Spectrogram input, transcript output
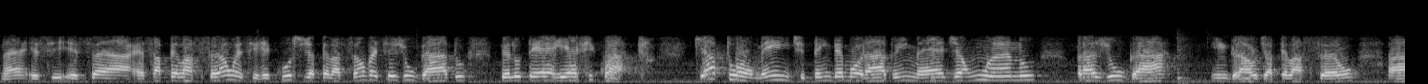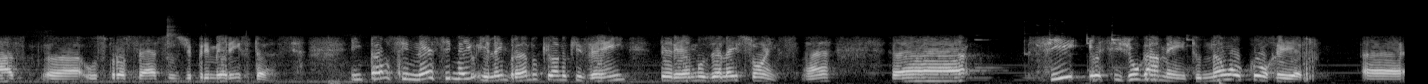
Né? Esse, essa, essa apelação, esse recurso de apelação vai ser julgado pelo TRF4, que atualmente tem demorado em média um ano para julgar em grau de apelação as, uh, os processos de primeira instância. Então, se nesse meio. E lembrando que o ano que vem teremos eleições. Né? Uh, se esse julgamento não ocorrer uh,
